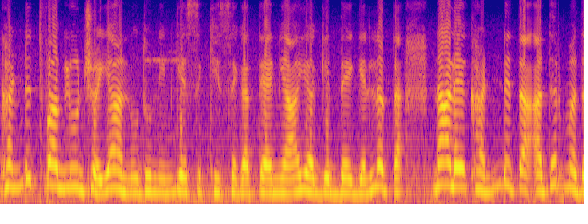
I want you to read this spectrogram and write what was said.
ಖಂಡಿತವಾಗ್ಲೂ ಜಯ ಅನ್ನೋದು ನಿನಗೆ ಸಿಕ್ಕಿ ಸಿಗತ್ತೆ. ನ್ಯಾಯ, ಗೆದ್ದೆ, ಗೆಲ್ಲತ್ತೆ. ನಾಳೆ ಖಂಡಿತ ಅಧರ್ಮದ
